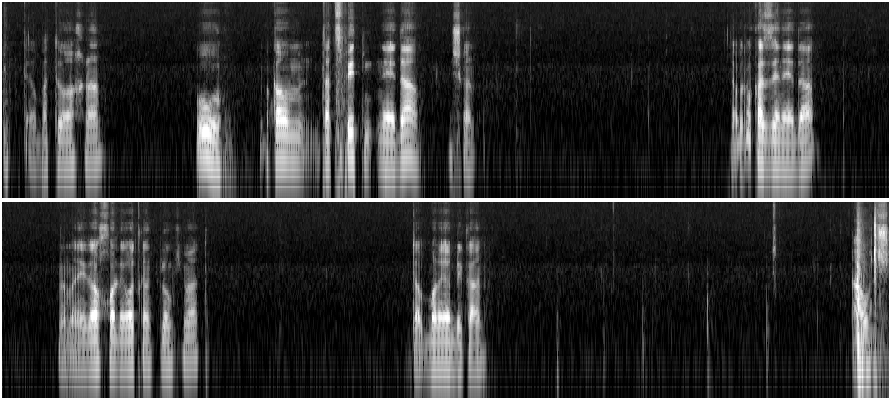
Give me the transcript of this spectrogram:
יותר בטוח לנו. או, מקום תצפית נהדר, יש כאן. זה לא כזה נהדר. למה אני לא יכול לראות כאן כלום כמעט. טוב, בוא נראה מכאן. אאוץ'.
